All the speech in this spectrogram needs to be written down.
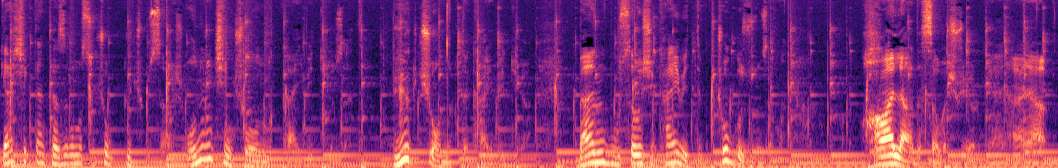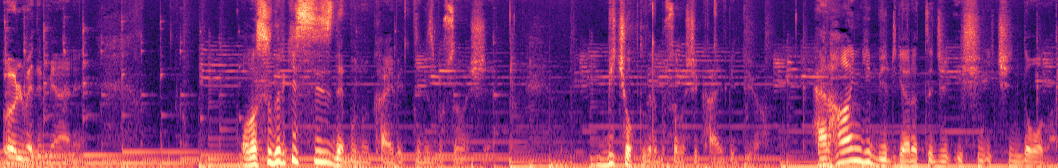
gerçekten kazanılması çok güç bir savaş. Onun için çoğunluk kaybediyor zaten. Büyük çoğunluk da kaybediyor. Ben bu savaşı kaybettim çok uzun zaman. Hala da savaşıyorum yani. Hala ölmedim yani. Olasıdır ki siz de bunu kaybettiniz bu savaşı. Birçokları bu savaşı kaybediyor. Herhangi bir yaratıcı işin içinde olan,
